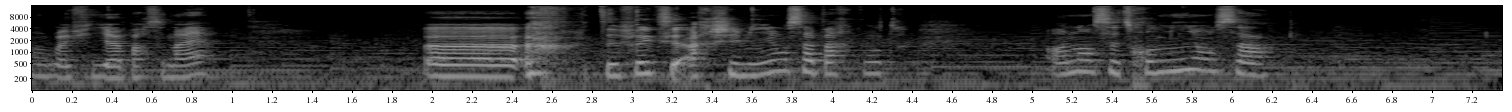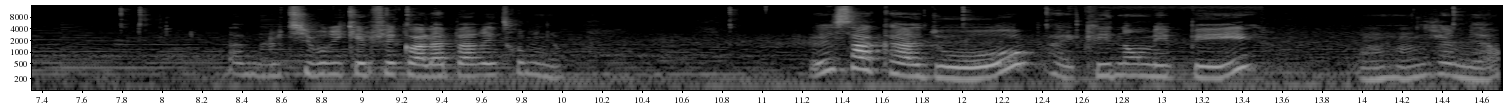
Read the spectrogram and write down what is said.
Bon, bref, il y a un partenariat. Euh. T'es fait que c'est archi mignon ça par contre. Oh non, c'est trop mignon ça. Ah, le petit bruit qu'elle fait quand elle apparaît, trop mignon. Le sac à dos avec l'énorme épée. Mhm, J'aime bien.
